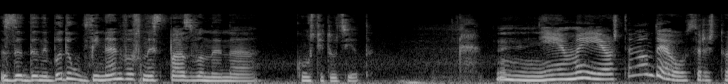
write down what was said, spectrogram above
за да не бъде обвинен в неспазване на Конституцията? Ние имаме и още едно дело срещу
